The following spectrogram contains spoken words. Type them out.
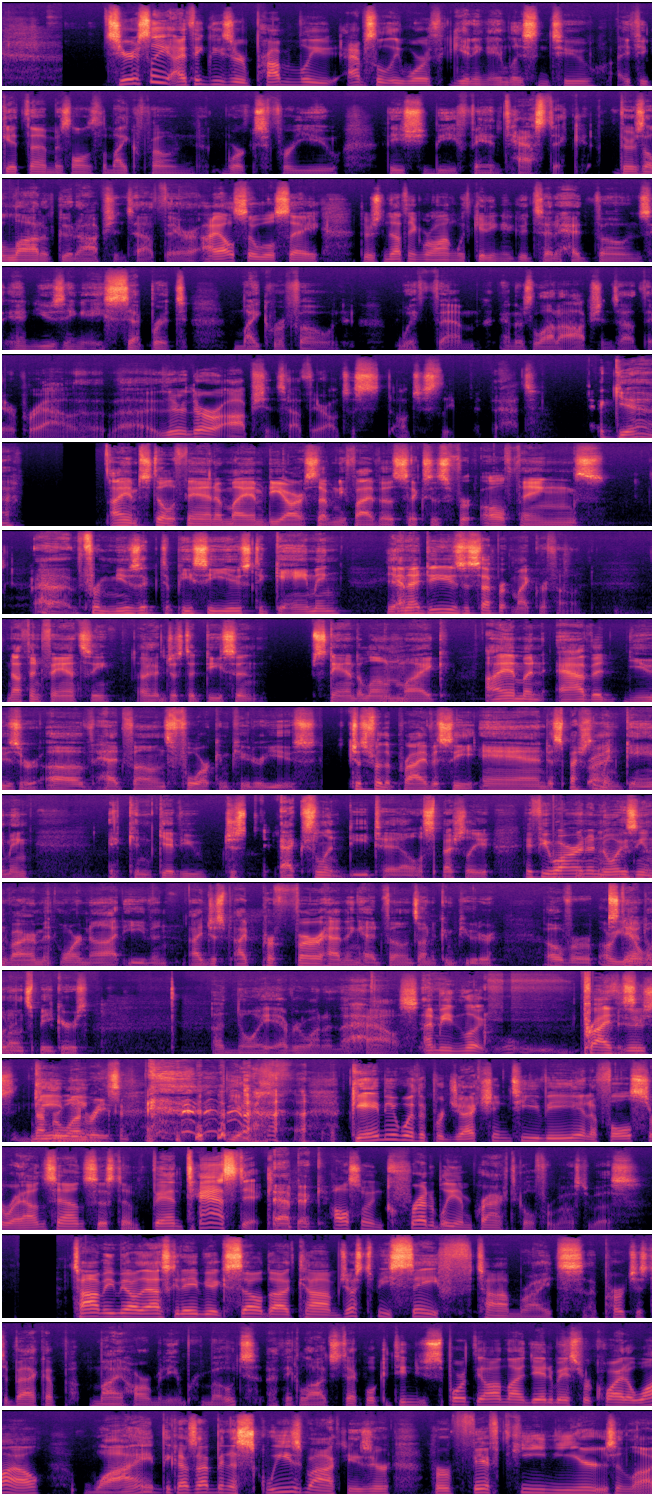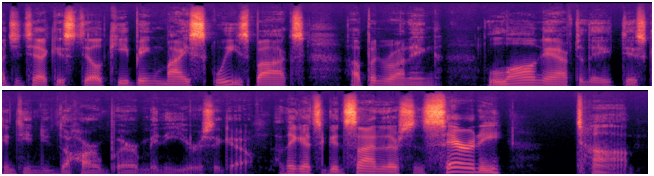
seriously, I think these are probably absolutely worth getting a listen to. If you get them, as long as the microphone works for you, these should be fantastic. There's a lot of good options out there. I also will say there's nothing wrong with getting a good set of headphones and using a separate microphone with them. And there's a lot of options out there for uh, uh, there. There are options out there. I'll just I'll just leave it at that. Heck yeah. I am still a fan of my MDR 7506s for all things uh, from music to PC use to gaming. Yeah. And I do use a separate microphone. Nothing fancy, uh, just a decent standalone mic. I am an avid user of headphones for computer use, just for the privacy and especially when gaming. It can give you just excellent detail, especially if you are in a noisy environment or not. Even I just I prefer having headphones on a computer over Oh, standalone speakers. Annoy everyone in the house. I mean, look, Privacy, number one reason. yeah, gaming with a projection TV and a full surround sound system, fantastic. Epic. Also incredibly impractical for most of us. Tom emailed ask at. Just to be safe, Tom writes, I purchased a backup My Harmony remote. I think Logitech will continue to support the online database for quite a while. Why? Because I've been a Squeezebox user for 15 years and Logitech is still keeping my Squeezebox up and running long after they discontinued the hardware many years ago. I think that's a good sign of their sincerity. Tom.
